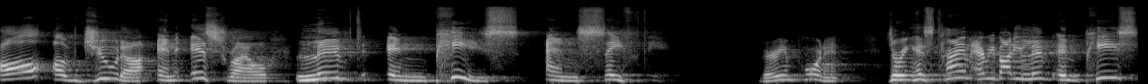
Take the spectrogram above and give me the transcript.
all of Judah and Israel lived in peace and safety. Very important. During his time, everybody lived in peace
